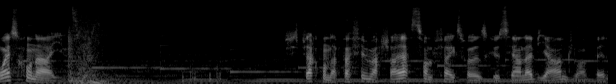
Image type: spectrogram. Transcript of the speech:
Où est-ce qu'on arrive J'espère qu'on n'a pas fait marche arrière sans le faire exprès parce que c'est un labyrinthe, je vous rappelle.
